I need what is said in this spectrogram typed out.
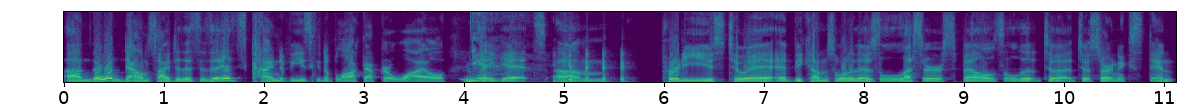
Um, the one downside to this is it's kind of easy to block after a while Yeah. they get um pretty used to it it becomes one of those lesser spells a little to to a certain extent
